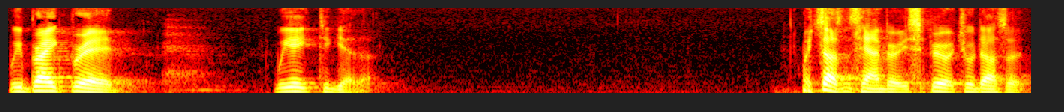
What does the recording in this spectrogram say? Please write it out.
We break bread, we eat together. Which doesn't sound very spiritual, does it?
